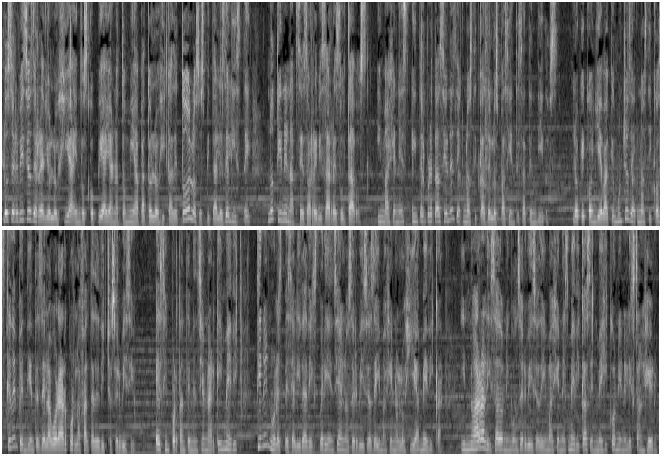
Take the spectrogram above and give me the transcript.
los servicios de radiología, endoscopía y anatomía patológica de todos los hospitales del ISTE no tienen acceso a revisar resultados, imágenes e interpretaciones diagnósticas de los pacientes atendidos, lo que conlleva que muchos diagnósticos queden pendientes de elaborar por la falta de dicho servicio. Es importante mencionar que IMEDIC tiene nula especialidad y experiencia en los servicios de imagenología médica y no ha realizado ningún servicio de imágenes médicas en México ni en el extranjero.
